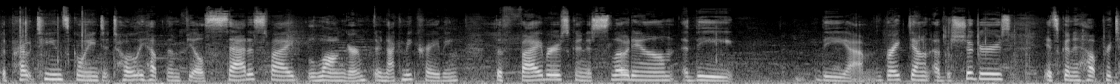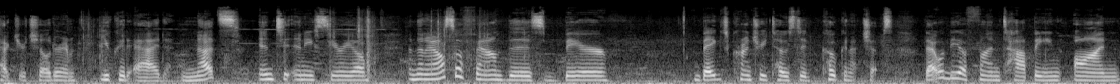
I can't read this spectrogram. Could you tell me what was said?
The protein's going to totally help them feel satisfied longer. They're not going to be craving. The fiber is going to slow down the the um, breakdown of the sugars. It's going to help protect your children. You could add nuts into any cereal. And then I also found this bare baked crunchy toasted coconut chips. That would be a fun topping on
